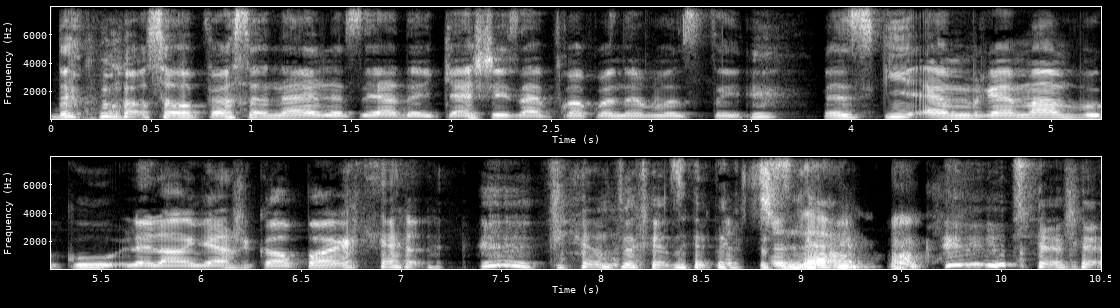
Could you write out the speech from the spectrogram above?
de voir son personnage essayant de cacher sa propre nervosité. Pesci aime vraiment beaucoup le langage corporel. Très intéressant. l'aimes? C'est-à-dire,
